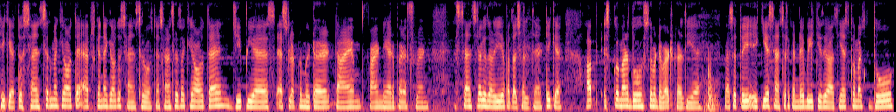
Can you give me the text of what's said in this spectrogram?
ठीक है? तो सेंसर में क्या होता है, ऐप्स के अंदर क्या होता है, सेंसर होते हैं। सेंसर से क्या होता है G P S accelerometer time, find nearby restaurant sensor के ज़रिए पता चलते हैं, ठीक है? अब इसको मैंने दो हिस्से में डिवाइड कर दिया है। वैसे तो ये एक ही है, सेंसर के अंदर भी चीज़ें आती हैं, इसको मैं दो,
